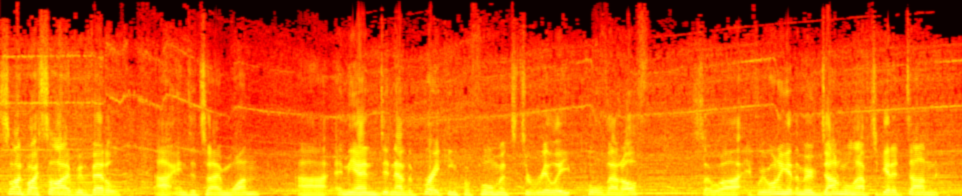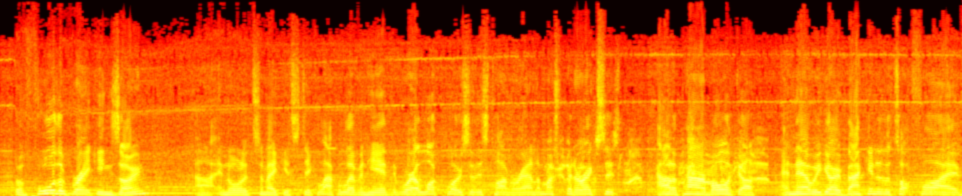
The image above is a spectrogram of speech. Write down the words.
Side by side with Vettel uh, into turn one. Uh, in the end, didn't have the braking performance to really pull that off. So uh, if we want to get the move done, we'll have to get it done before the braking zone uh, in order to make it stick. Lap 11 here, we're a lot closer this time around. A much better exit out of Parabolica. And now we go back into the top five.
